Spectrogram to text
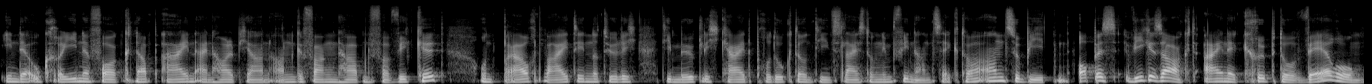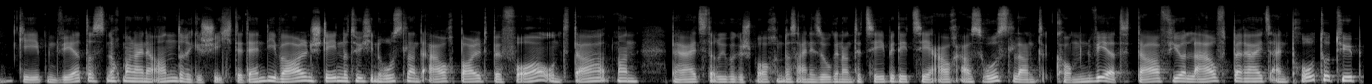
in der Ukraine vor knapp eineinhalb Jahren angefangen haben, verwickelt und braucht weiterhin natürlich die Möglichkeit, Produkte und Dienstleistungen im Finanzsektor anzubieten. Ob es, wie gesagt, eine Kryptowährung geben wird, das ist nochmal eine andere Geschichte, denn die Wahlen stehen natürlich in Russland auch bald bevor und da hat man bereits darüber gesprochen, dass eine sogenannte CBDC auch aus Russland kommen wird. Dafür läuft bereits ein Prototyp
